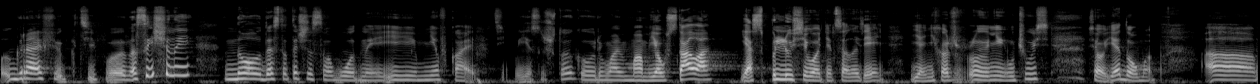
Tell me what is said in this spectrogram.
график, типа, насыщенный, но достаточно свободный. И мне в кайф. Типа, если что, я говорю маме, мам, я устала, я сплю сегодня целый день. Я не хожу, не учусь. Все, я дома. А,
